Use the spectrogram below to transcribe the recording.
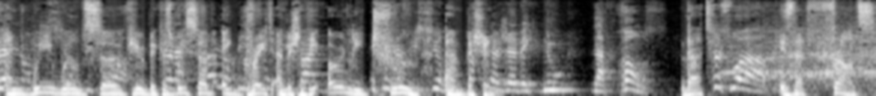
And we will serve you because we serve a great ambition, the only true ambition. That is that France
